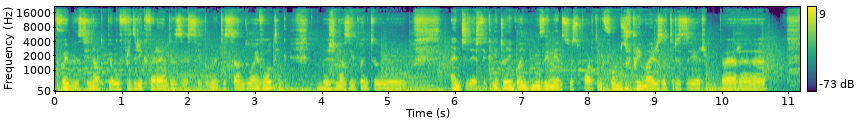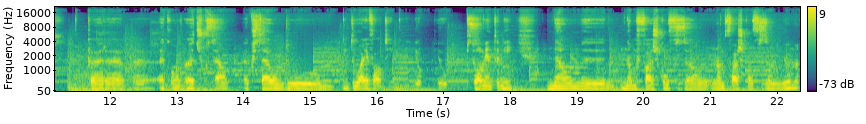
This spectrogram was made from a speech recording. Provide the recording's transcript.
foi mencionado pelo Frederico Varandas essa implementação do iVoting, mas nós, enquanto antes desta candidatura, enquanto movimento do Sporting, fomos os primeiros a trazer para para a, a, a, discussão a questão do, do iVoting. Eu, eu, pessoalmente a mim não me, não me faz confusão, não me faz confusão nenhuma.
